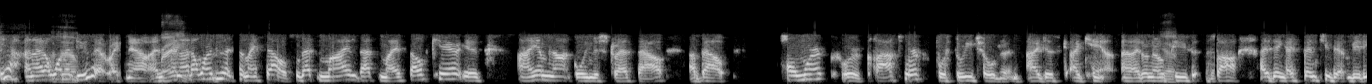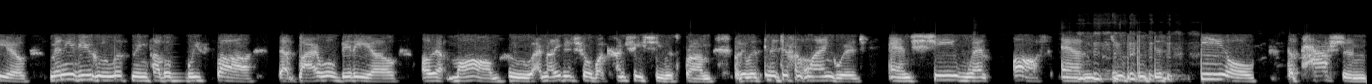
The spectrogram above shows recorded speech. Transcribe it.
Yeah, and I don't want to Um, do that right now, and, and. I don't want to do that to myself. So that's my that's my self care is I am not going to stress out about homework or classwork for three children. I just I can't. And I don't know if you saw. I think I sent you that video. Many of you who are listening probably saw that viral video of that mom who I'm not even sure what country she was from, but it was in a different language, and she went off, and you can just feel the passion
